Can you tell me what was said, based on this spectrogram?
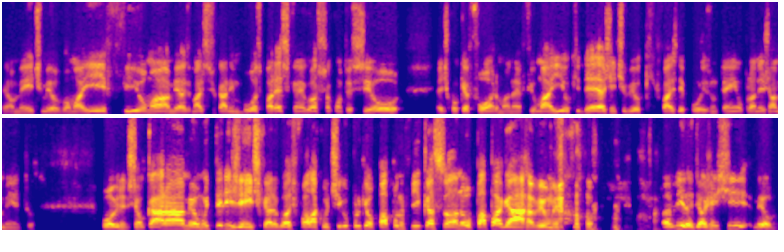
Realmente, meu, vamos aí, filma, minhas imagens ficarem boas, parece que o negócio aconteceu é de qualquer forma, né? Filma aí o que der, a gente vê o que faz depois, não tem o planejamento. Pô, gente, você é um cara, meu, muito inteligente, cara. Eu gosto de falar contigo porque o papo não fica só no papo agarra, viu, meu? Mas, Virante, a gente, meu,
